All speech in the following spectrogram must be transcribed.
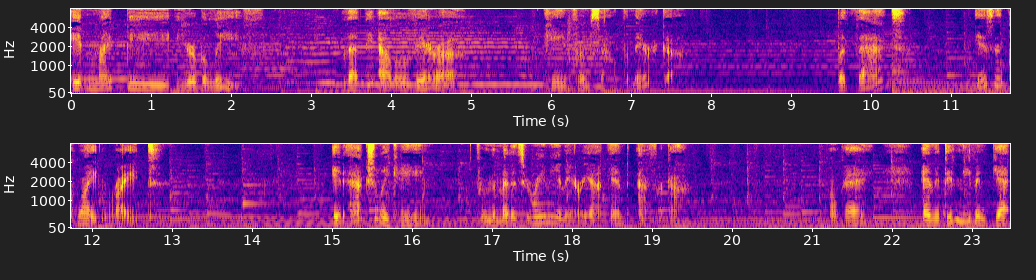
it might be your belief that the aloe vera came from South America. But that isn't quite right. It actually came from the Mediterranean area and Africa. Okay? And it didn't even get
